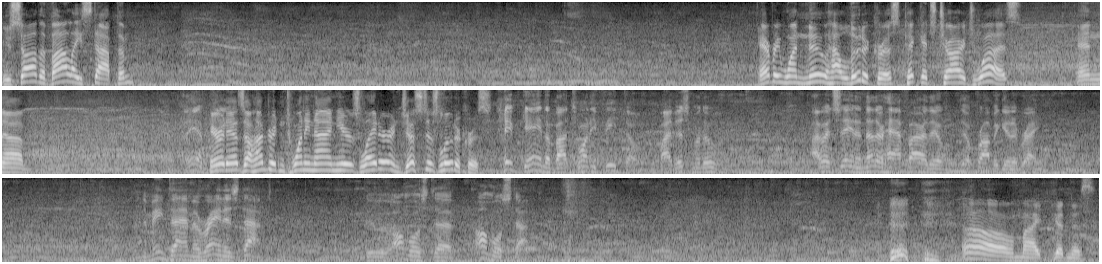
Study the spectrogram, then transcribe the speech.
You saw the volley stop them. Everyone knew how ludicrous Pickett's charge was. And uh, Here it is 129 years later and just as ludicrous. They've gained about 20 feet, though, by this maneuver. I would say in another half hour, they'll, they'll probably get it right. In the meantime, the rain has stopped. To almost, uh, almost stopped. Oh, my goodness.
